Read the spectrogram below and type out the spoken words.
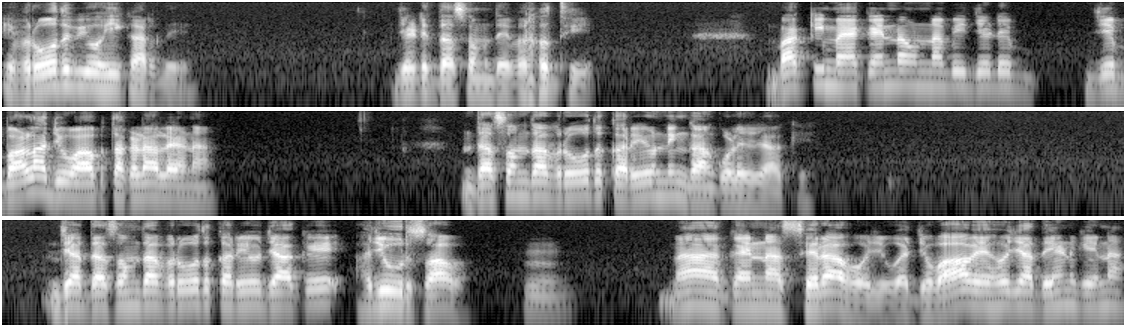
ਇਹ ਵਿਰੋਧ ਵੀ ਉਹੀ ਕਰਦੇ ਜਿਹੜੇ ਦਸਮ ਦੇ ਵਿਰੋਧੀ। ਬਾਕੀ ਮੈਂ ਕਹਿੰਦਾ ਉਹਨਾਂ ਵੀ ਜਿਹੜੇ ਜੇ ਬਾਹਲਾ ਜਵਾਬ ਤਕੜਾ ਲੈਣਾ ਦਸਮ ਦਾ ਵਿਰੋਧ ਕਰਿਓ ਨਿੰਗਾ ਕੋਲੇ ਜਾ ਕੇ। ਜਾਂ ਦਸਮ ਦਾ ਵਿਰੋਧ ਕਰਿਓ ਜਾ ਕੇ ਹਜੂਰ ਸਾਹਿਬ। ਹੂੰ। ਮੈਂ ਕਹਿੰਦਾ ਸਿਰਾ ਹੋ ਜਾਊਗਾ ਜਵਾਬ ਇਹੋ ਜਿਹਾ ਦੇਣਗੇ ਨਾ।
